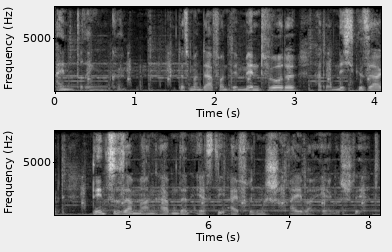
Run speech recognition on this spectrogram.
eindringen könnten dass man davon dement würde, hat er nicht gesagt. Den Zusammenhang haben dann erst die eifrigen Schreiber hergestellt.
